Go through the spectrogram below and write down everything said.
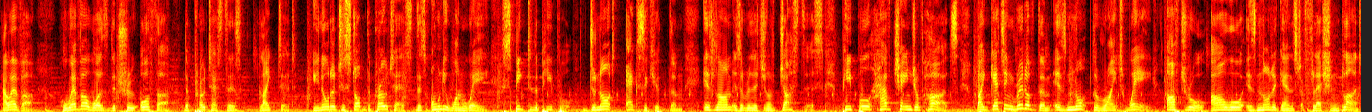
However, whoever was the true author, the protesters liked it. In order to stop the protests, there's only one way. Speak to the people. Do not execute them. Islam is a religion of justice. People have change of hearts. By getting rid of them is not the right way. After all, our war is not against flesh and blood,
